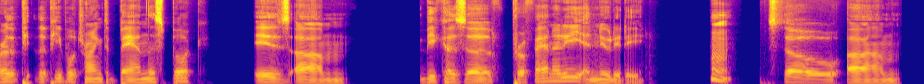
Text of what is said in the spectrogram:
or the the people trying to ban this book, is um, because of profanity and nudity. Hmm. So um,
